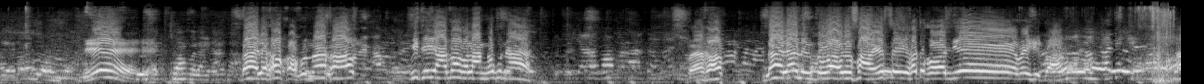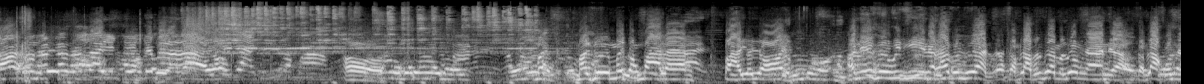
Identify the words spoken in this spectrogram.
เดียวได้เลยนี่ช่องอะไรนะได้เลยครับขอบคุณมากครับ วิทยามากพลังครับคุณอานะครับ ได้แล้วหนึ่งตัวเอาไปฝากเอฟซีครับทุกคนเย้ไม่ผิดหวังอ่าทำได้จริงๆใช่ไหมล่ะได้ครับอ๋อเข้าก็ได้เลยเออมันมันคือไม่ต้องปลาแรงปลาย้อยๆ อันนี้คือวิธีนะครับเพื่อนๆสำหรับเพื่อนๆมาร่วมงานเนี่ยสำหรับคนแร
